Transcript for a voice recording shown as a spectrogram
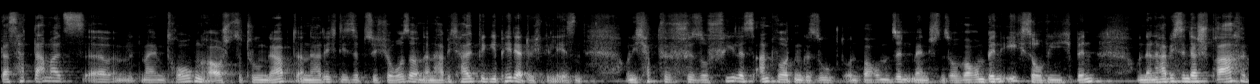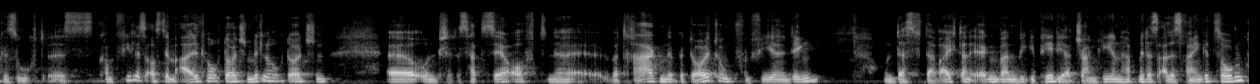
das hat damals äh, mit meinem Drogenrausch zu tun gehabt. Dann hatte ich diese Psychose und dann habe ich halt Wikipedia durchgelesen. Und ich habe für, für so vieles Antworten gesucht. Und warum sind Menschen so? Warum bin ich so, wie ich bin? Und dann habe ich es in der Sprache gesucht. Es kommt vieles aus dem Althochdeutschen, Mittelhochdeutschen. Äh, und das hat sehr oft eine übertragene Bedeutung von vielen Dingen. Und das, da war ich dann irgendwann Wikipedia-Junkie und habe mir das alles reingezogen.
